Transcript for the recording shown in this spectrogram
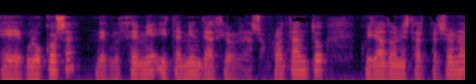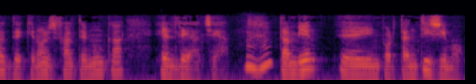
eh, glucosa, de glucemia y también de ácidos grasos. Por lo tanto, cuidado en estas personas de que no les falte nunca el DHA. También, eh, importantísimo,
